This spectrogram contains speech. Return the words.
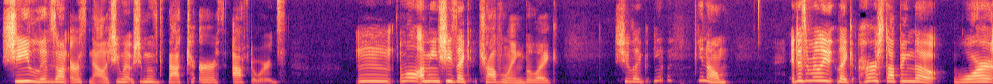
she lives on earth now. Like she went she moved back to earth afterwards. Mm, well i mean she's like traveling but like she like you know it doesn't really like her stopping the war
